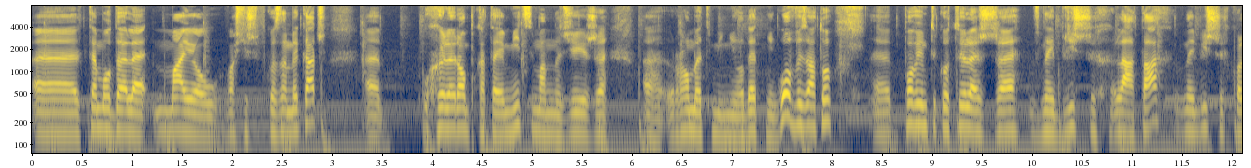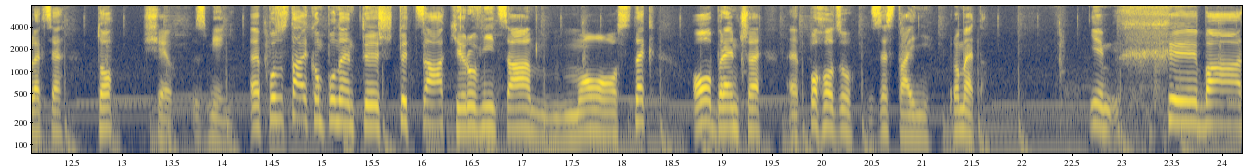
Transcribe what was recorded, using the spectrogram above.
e, te modele mają właśnie szybko zamykacz. Uchylę rąbka tajemnicy, mam nadzieję, że Romet mi nie odetnie głowy za to. Powiem tylko tyle, że w najbliższych latach, w najbliższych kolekcjach to się zmieni. E, Pozostałe komponenty, sztyca, kierownica, mostek, obręcze e, pochodzą ze stajni Rometa. Nie wiem, chyba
